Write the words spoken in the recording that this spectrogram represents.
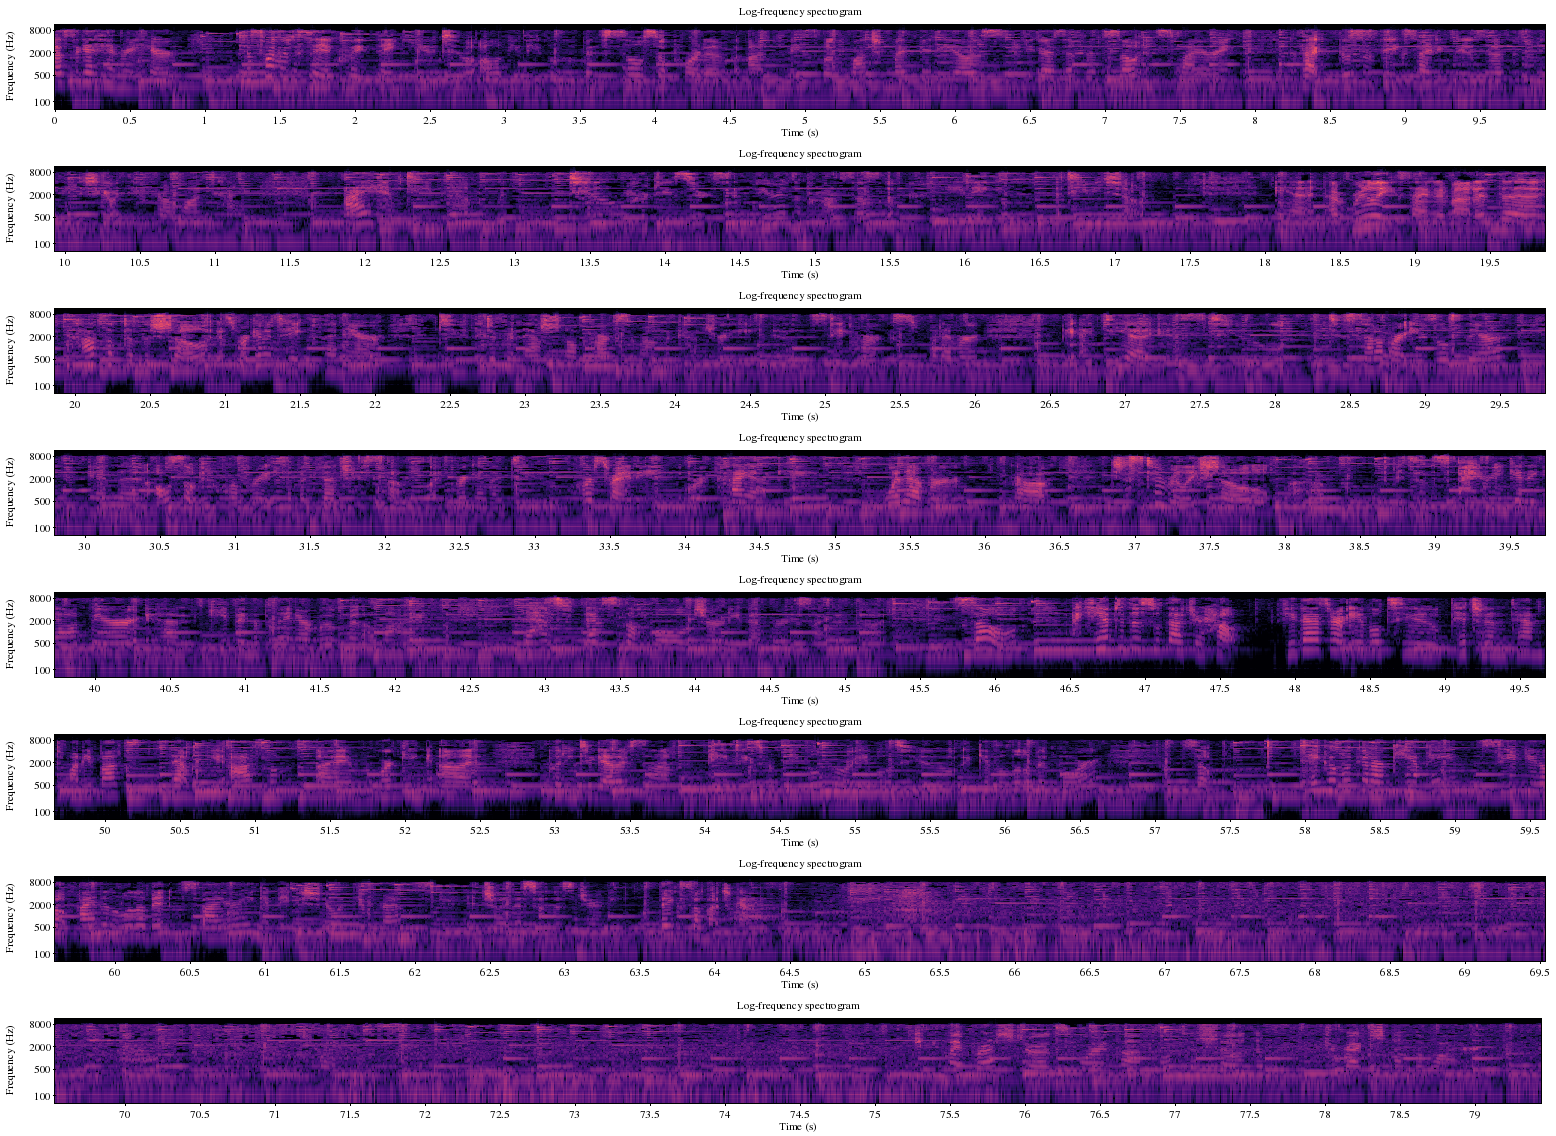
Jessica Henry here. Just wanted to say a quick thank you to all of you people who've been so supportive on Facebook, watching my videos. You guys have been so inspiring. In fact, this is the exciting news that I've been meaning to share with you for a long time. I have teamed I'm really excited about it. The concept of the show is we're going to take plein air to the different national parks around the country, and state parks, whatever. The idea is to to set up our easels there and then also incorporate some adventure stuff like we're going to do horse riding or kayaking whatever um, just to really show um, it's inspiring getting out there and keeping the plein air movement alive that's the whole journey that we're excited about so i can't do this without your help if you guys are able to pitch in 10 20 bucks that would be awesome i'm working on putting together some paintings for people who are able to give a little bit more so take a look at our campaign, see if you don't find it a little bit inspiring, and maybe share with your friends and join us on this journey. Thanks so much, guys. brush strokes horizontal to show the direction of the water.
